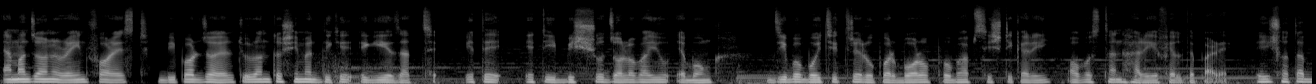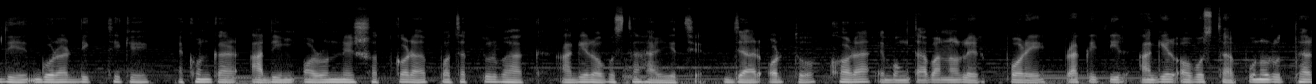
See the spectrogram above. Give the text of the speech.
অ্যামাজন রেইন ফরেস্ট বিপর্যয়ের চূড়ান্ত সীমার দিকে এগিয়ে যাচ্ছে। এতে এটি বিশ্ব জলবায়ু এবং জীববৈচিত্র্যের উপর বড় প্রভাব সৃষ্টিকারী অবস্থান হারিয়ে ফেলতে পারে। এই শতাব্দী গোড়ার দিক থেকে এখনকার আদিম অরণ্যের শতকরা পঁচাত্তর ভাগ আগের অবস্থা হারিয়েছে যার অর্থ খরা এবং দাবানলের পরে প্রাকৃতির আগের অবস্থা পুনরুদ্ধার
